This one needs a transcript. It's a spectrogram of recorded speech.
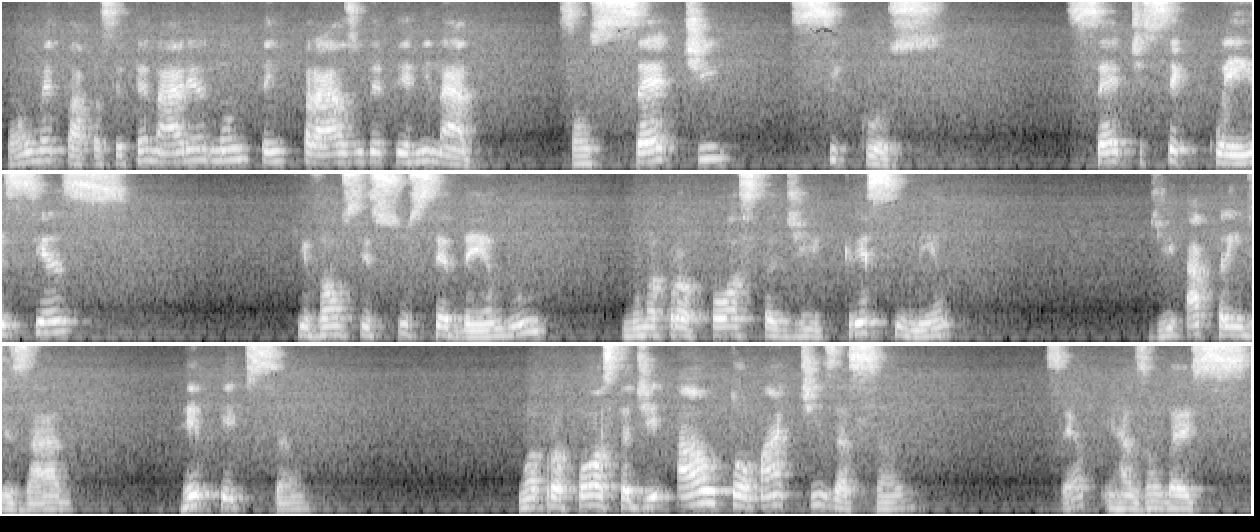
Então, uma etapa setenária não tem prazo determinado. São sete ciclos, sete sequências que vão se sucedendo numa proposta de crescimento, de aprendizado, repetição, uma proposta de automatização, certo? Em razão das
